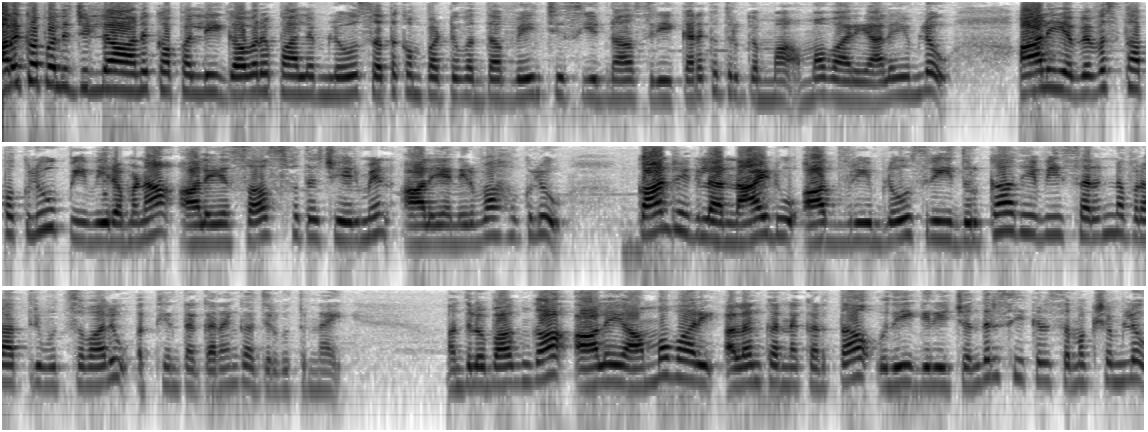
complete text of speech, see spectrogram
అనకాపల్లి జిల్లా అనకాపల్లి గవరపాలెంలో శతకం పట్టు వద్ద వేంచేసి ఉన్న శ్రీ కనకదుర్గమ్మ అమ్మవారి ఆలయంలో ఆలయ వ్యవస్థాపకులు పివి రమణ ఆలయ శాశ్వత చైర్మన్ ఆలయ నిర్వాహకులు కాండ్రేగుల నాయుడు ఆధ్వర్యంలో శ్రీ దుర్గాదేవి శరన్నవరాత్రి ఉత్సవాలు అత్యంత ఘనంగా జరుగుతున్నాయి. అందులో భాగంగా ఆలయ అమ్మవారి అలంకరణకర్త ఉదయగిరి చంద్రశేఖర్ సమక్షంలో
